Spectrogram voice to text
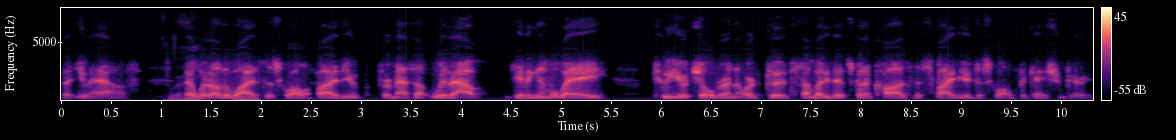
that you have right. that would otherwise disqualify you for mass without giving them away to your children or to somebody that's going to cause this five-year disqualification period.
